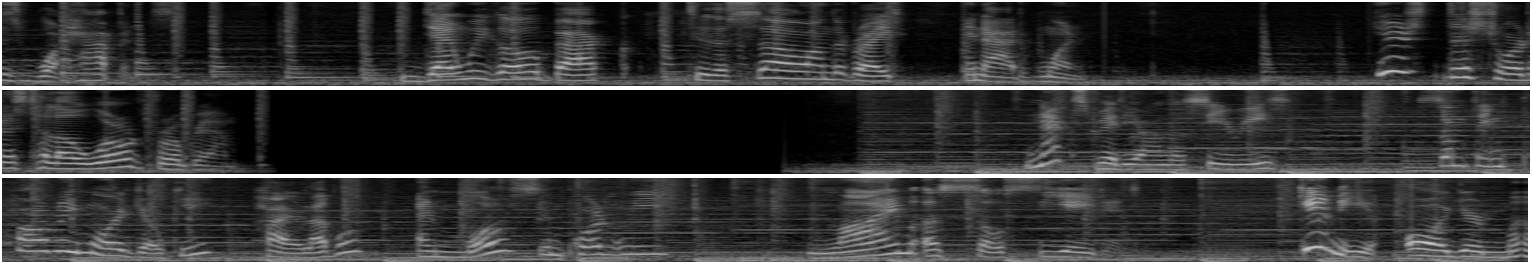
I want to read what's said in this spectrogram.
is what happens. Then we go back to the cell on the right and add 1. Here's the shortest Hello World program. Next video on the series, something probably more jokey, higher level, and most importantly, Lime associated. Give me all your money.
